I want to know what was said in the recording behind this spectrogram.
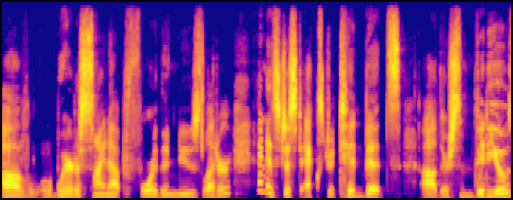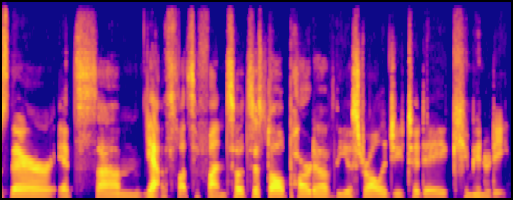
of where to sign up for the newsletter, and it's just extra tidbits. Uh, there's some videos there. It's, um, yeah, it's lots of fun. So it's just all part of the Astrology Today community.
